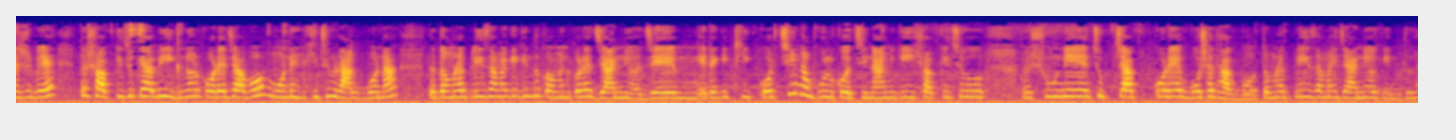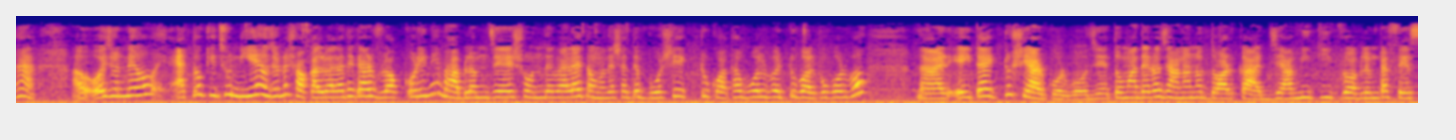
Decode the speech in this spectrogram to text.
আসবে। তো সবকিছুকে আমি ইগনোর করে যাব, মনের কিছু রাখব না। তো তোমরা প্লিজ আমাকে কিন্তু কমেন্ট করে জানিও যে এটা কি ঠিক করছি না ভুল করছি? না, আমি কি সবকিছু শুনে চুপচাপ করে বসে থাকব? তোমরা প্লিজ আমায় জানিও কিন্তু হ্যাঁ। ওই জন্যও এত কিছু নিয়ে ওই জন্য সকালবেলা থেকে আর ব্লগ করিনি। ভাবলাম যে সন্ধেবেলায় তোমাদের সাথে বসে একটু কথা বলব, একটু গল্প করব। আর এইটা একটু শেয়ার করব যে তোমাদেরও জানানোর দরকার যে আমি কি প্রবলেমটা ফেস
